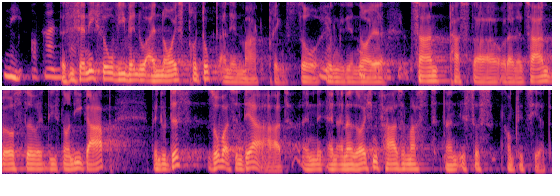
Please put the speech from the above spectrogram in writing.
Nee, auf keinen Fall. Das ist ja nicht so, wie wenn du ein neues Produkt an den Markt bringst. So ja. irgendwie eine neue okay, okay. Zahnpasta oder eine Zahnbürste, die es noch nie gab wenn du das, sowas in der Art, in, in einer solchen Phase machst, dann ist das kompliziert.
